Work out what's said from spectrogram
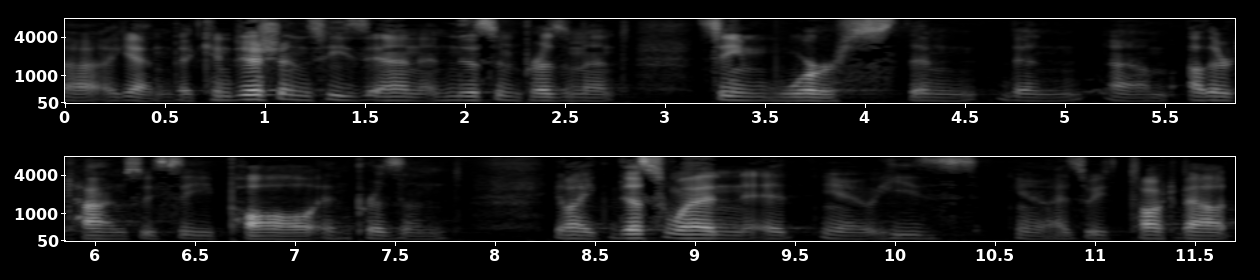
uh, again, the conditions he's in in this imprisonment seem worse than, than um, other times we see Paul imprisoned. Like this one, it, you know, he's, you know, as we talked about,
